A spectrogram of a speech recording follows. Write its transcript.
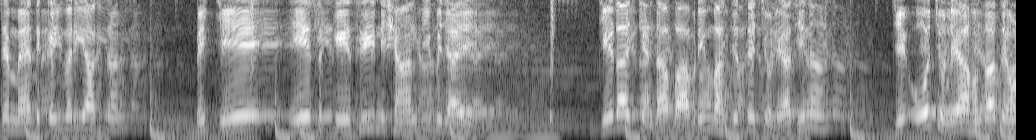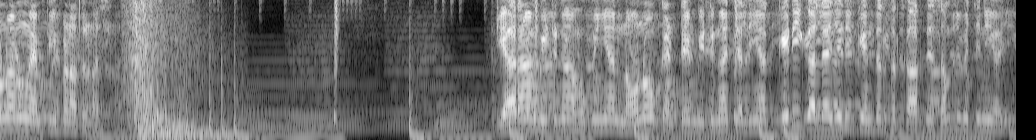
ਤੇ ਮੈਂ ਤੇ ਕਈ ਵਾਰੀ ਆਖਦਾ, ਵੀ ਜੇ ਇਸ ਕੇਸਰੀ ਨਿਸ਼ਾਨ ਦੀ ਬਜਾਏ ਜਿਹੜਾ ਝੰਡਾ ਬਾਬਰੀ ਮਸਜਿਦ ਤੇ ਝੁਲਿਆ ਸੀ ਨਾ, ਜੇ ਉਹ ਝੁਲਿਆ ਹੁੰਦਾ ਤੇ ਹੁਣ ਉਹਨਾਂ ਨੂੰ ਐਮਪੀ ਬਣਾ ਦੇਣਾ ਸੀ। 11 ਮੀਟਿੰਗਾਂ ਹੋ ਗਈਆਂ 9-9 ਘੰਟੇ ਮੀਟਿੰਗਾਂ ਚੱਲੀਆਂ। ਕਿਹੜੀ ਗੱਲ ਹੈ ਜਿਹੜੀ ਕੇਂਦਰ ਸਰਕਾਰ ਦੇ ਸਮਝ ਵਿੱਚ ਨਹੀਂ ਆਈ?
